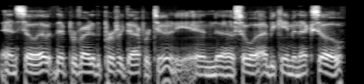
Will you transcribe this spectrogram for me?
and so that, that provided the perfect opportunity, and uh, so I became an XO.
